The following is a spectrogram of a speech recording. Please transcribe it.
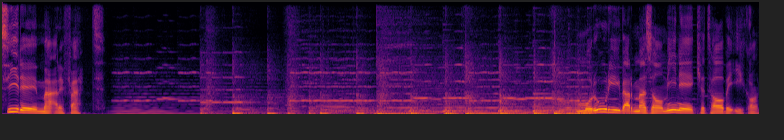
اکسیر معرفت. مروری بر مزامین کتاب ایقان.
